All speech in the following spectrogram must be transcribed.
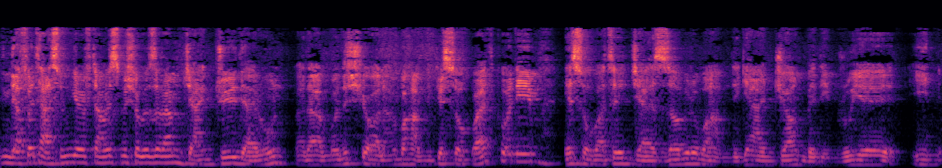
این دفعه تصمیم گرفتم اسمشو بذارم جنگجوی درون و در موردش یه عالمه با همدیگه صحبت کنیم. یه صحبت جذابی رو با همدیگه انجام بدیم. روی این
